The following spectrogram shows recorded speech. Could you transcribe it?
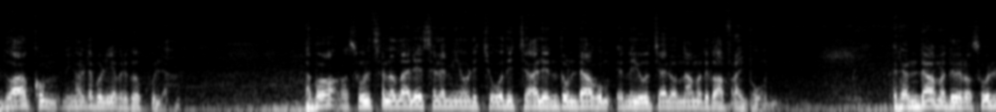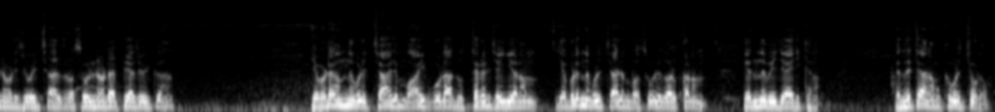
ദ്വാക്കും നിങ്ങളുടെ വിളി അവർ കേൾക്കില്ല അപ്പോൾ റസൂൽ സല്ലാ അലൈഹി സ്വലമിയോട് ചോദിച്ചാൽ എന്തുണ്ടാകും എന്ന് ചോദിച്ചാൽ ഒന്നാമത് കാഫറായി പോകും. രണ്ടാമത് റസൂലിനോട് ചോദിച്ചാൽ റസൂലിനോട് എപ്പിയാ ചോദിക്കുക? എവിടെ നിന്ന് വിളിച്ചാലും വായി കൂടാതെ ഉത്തരം ചെയ്യണം. എവിടെ നിന്ന് വിളിച്ചാലും റസൂൽ കേൾക്കണം എന്ന് വിചാരിക്കണം. എന്നിട്ടാ നമുക്ക് വിളിച്ചോളും.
